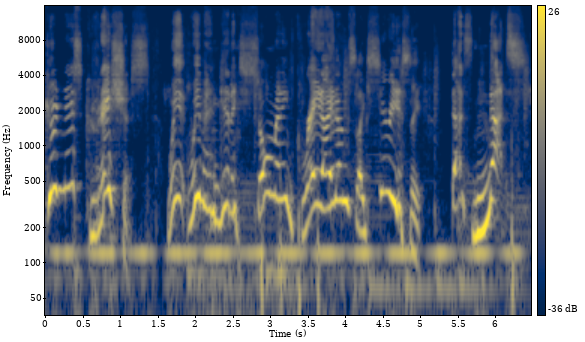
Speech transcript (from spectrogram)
goodness gracious. We, we've been getting so many great items. Like, seriously, that's nuts.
